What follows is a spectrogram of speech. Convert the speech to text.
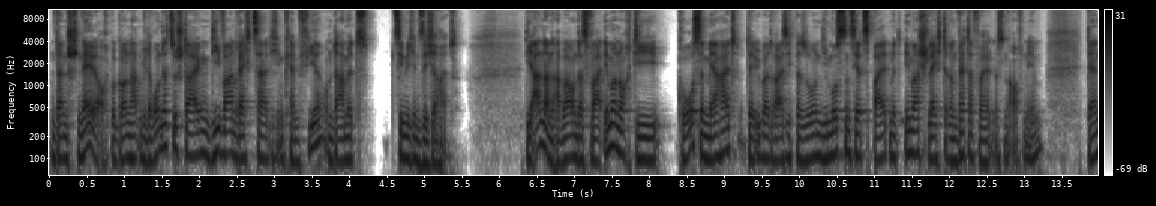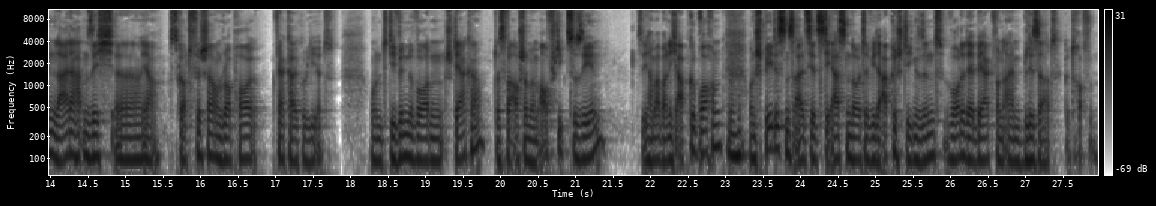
und dann schnell auch begonnen hatten, wieder runterzusteigen, die waren rechtzeitig im Camp 4 und damit ziemlich in Sicherheit. Die anderen aber, und das war immer noch die große Mehrheit der über 30 Personen, die mussten es jetzt bald mit immer schlechteren Wetterverhältnissen aufnehmen. Denn leider hatten sich äh, ja, Scott Fischer und Rob Hall verkalkuliert. Und die Winde wurden stärker. Das war auch schon beim Aufstieg zu sehen. Sie haben aber nicht abgebrochen. Und spätestens als jetzt die ersten Leute wieder abgestiegen sind, wurde der Berg von einem Blizzard getroffen.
